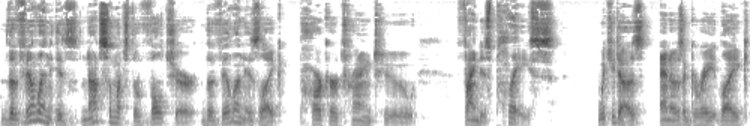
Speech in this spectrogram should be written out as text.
The villain is not so much the vulture, the villain is like Parker trying to find his place, which he does, and it was a great, like,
